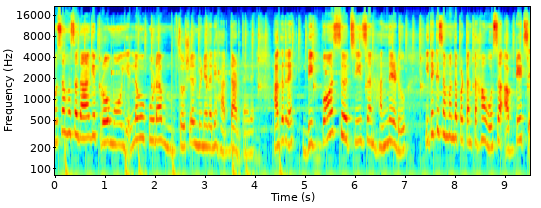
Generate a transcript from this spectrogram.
ಹೊಸ ಹೊಸದಾಗಿ ಪ್ರೋಮೋ ಎಲ್ಲವೂ ಕೂಡ ಸೋಷಿಯಲ್ ಮೀಡಿಯಾದಲ್ಲಿ ಹರಿದಾಡ್ತಾ ಇದೆ. ಹಾಗಾದರೆ ಬಿಗ್ ಬಾಸ್ ಸೀಸನ್ ಹನ್ನೆರಡು, ಇದಕ್ಕೆ ಸಂಬಂಧಪಟ್ಟಂತಹ ಹೊಸ ಅಪ್ಡೇಟ್ಸ್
